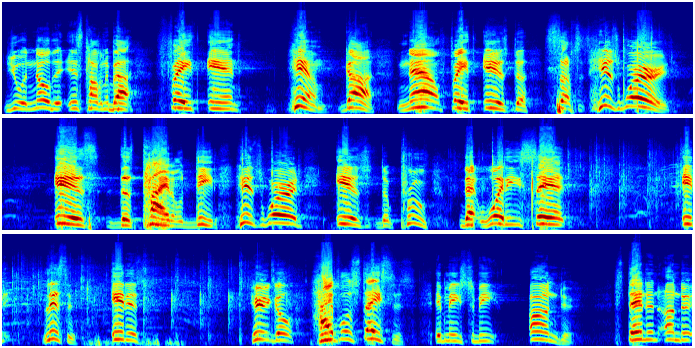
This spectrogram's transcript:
you will know that it's talking about faith in him, God. Now, faith is the substance. His word is the title deed. His word is the proof that what he said, it, listen, it is, here you go, hypostasis. It means to be under, standing under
